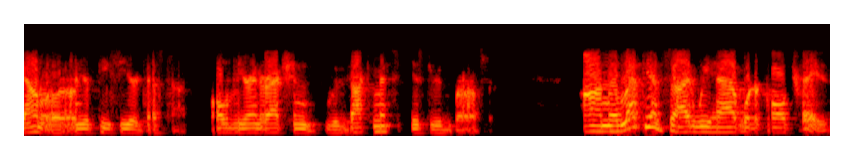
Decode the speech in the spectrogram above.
download on your PC or desktop. All of your interaction with documents is through the browser. On the left-hand side, we have what are called trays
